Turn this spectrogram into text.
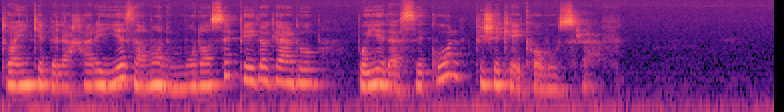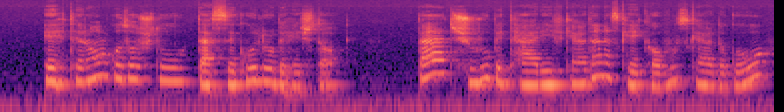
تا اینکه بالاخره یه زمان مناسب پیدا کرد و با یه دسته گل پیش کیکاووس رفت. احترام گذاشت و دسته گل رو بهش داد. بعد شروع به تعریف کردن از کیکاووس کرد و گفت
